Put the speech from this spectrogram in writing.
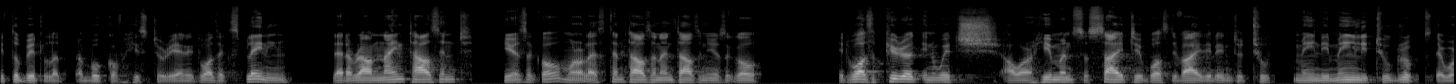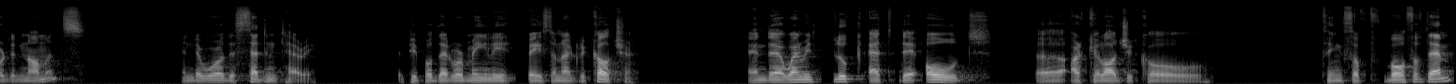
a little bit a book of history, and it was explaining that around 9,000 years ago, more or less 10,000, 9,000 years ago, it was a period in which our human society was divided into two, mainly, mainly two groups. There were the nomads, and there were the sedentary, the people that were mainly based on agriculture. And uh, when we look at the old uh, archaeological things of both of them,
